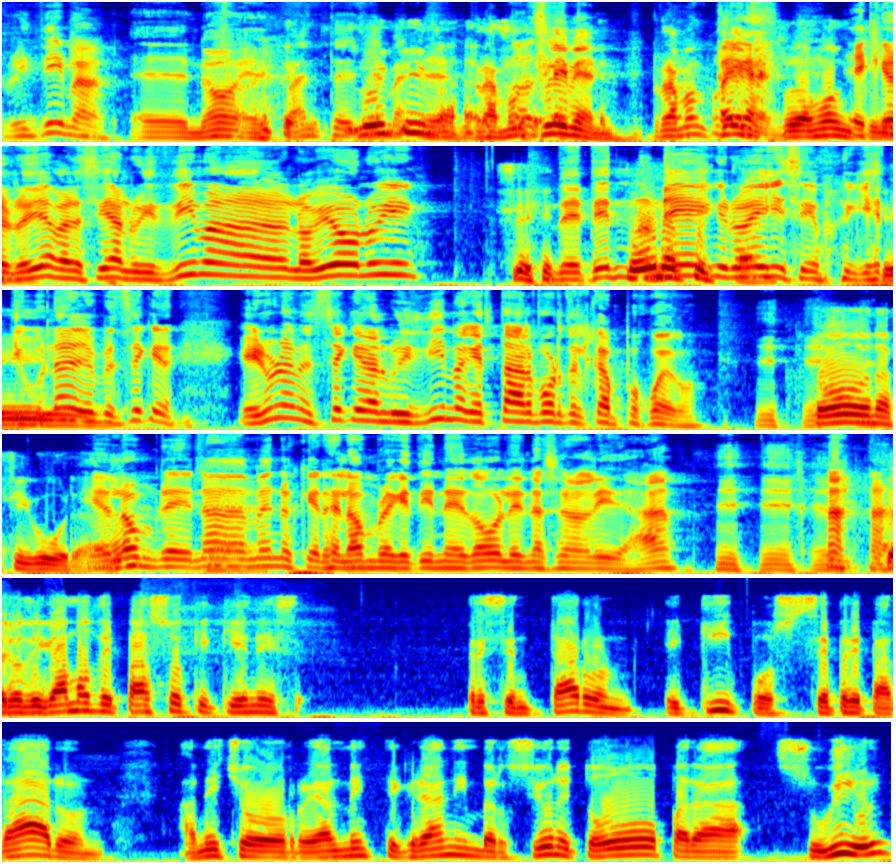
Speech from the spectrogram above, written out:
Luis Dima. Eh, no, antes Dima. Ramón Clemen. Ramón Clemen. es que el otro día parecía Luis Dima, ¿lo vio Luis? De tendo negro ahí, se gesticulaba. Yo pensé que en una pensé que era Luis Dima que estaba al borde del campo de juego. Toda una figura. El hombre, nada menos que era el hombre que tiene doble nacionalidad. ¿ah? Pero digamos de paso que quienes presentaron equipos, se prepararon, han hecho realmente gran inversión y todo para subir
